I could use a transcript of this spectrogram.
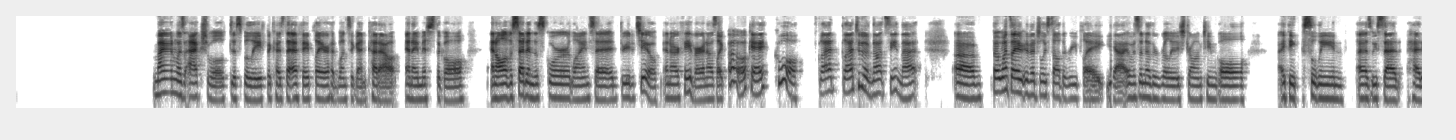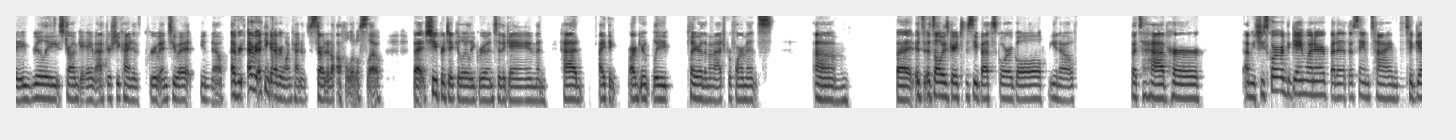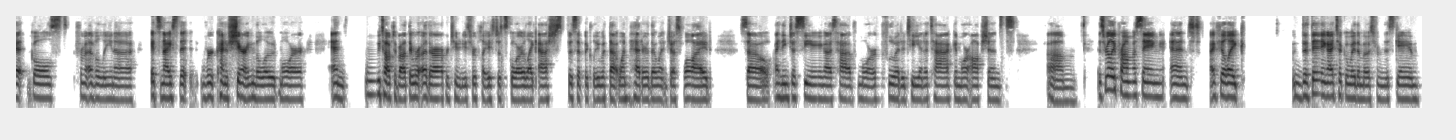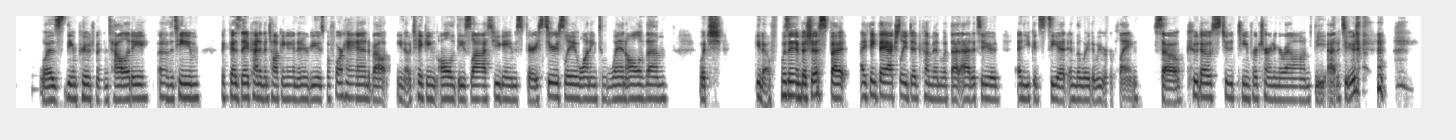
Mine was actual disbelief because the FA player had once again cut out and I missed the goal. And all of a sudden the score line said three to two in our favor. And I was like, oh, okay, cool. Glad, glad to have not seen that. Um, but once I eventually saw the replay, yeah, it was another really strong team goal. I think Celin, as we said, had a really strong game after she kind of grew into it. You know, every, every I think everyone kind of started off a little slow, but she particularly grew into the game and had, I think, arguably player of the match performance. Um, but it's it's always great to see Beth score a goal, you know, but to have her I mean, she scored the game winner, but at the same time, to get goals from Eveliina, it's nice that we're kind of sharing the load more. And we talked about there were other opportunities for plays to score, like Ash specifically with that one header that went just wide. So I think just seeing us have more fluidity in attack and more options um, is really promising. And I feel like the thing I took away the most from this game was the improved mentality of the team because they had kind of been talking in interviews beforehand about, you know, taking all of these last few games very seriously, wanting to win all of them, which, you know, was ambitious, but I think they actually did come in with that attitude and you could see it in the way that we were playing. So kudos to the team for turning around the attitude.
